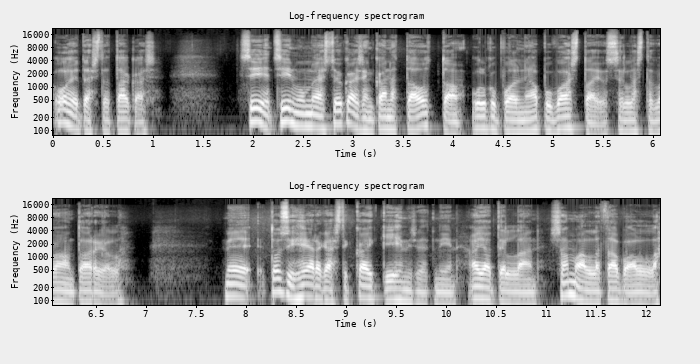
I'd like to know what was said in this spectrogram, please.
ohjata sitä takaisin siinä mun mielestä jokaisen kannattaa ottaa ulkopuolinen apu vastaan, jos sellaista vaan on tarjolla. Me tosi herkästi kaikki ihmiset niin ajatellaan samalla tavalla.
